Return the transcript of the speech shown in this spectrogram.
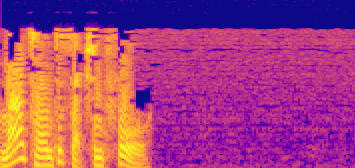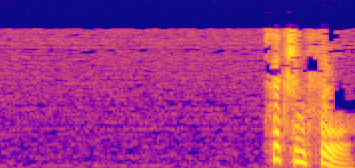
Now turn to section 4. Section 4.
